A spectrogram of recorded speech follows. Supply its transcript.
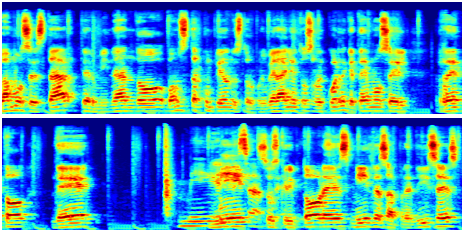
vamos a estar terminando, vamos a estar cumpliendo nuestro primer año. Entonces recuerden que tenemos el reto de mil, suscriptores, mil desaprendices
